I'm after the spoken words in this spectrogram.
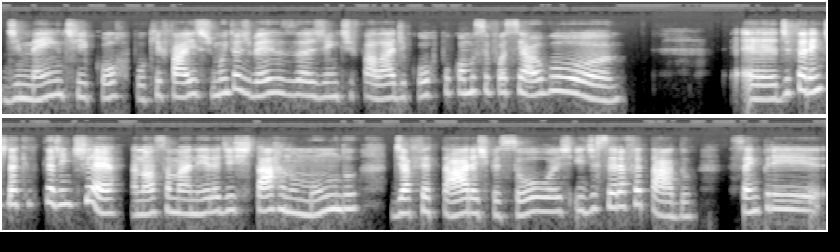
de mente e corpo que faz muitas vezes a gente falar de corpo como se fosse algo é diferente daquilo que a gente é, a nossa maneira de estar no mundo, de afetar as pessoas e de ser afetado, sempre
